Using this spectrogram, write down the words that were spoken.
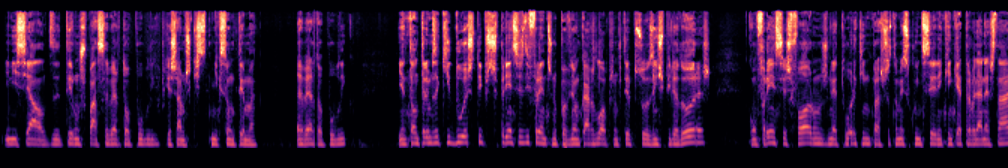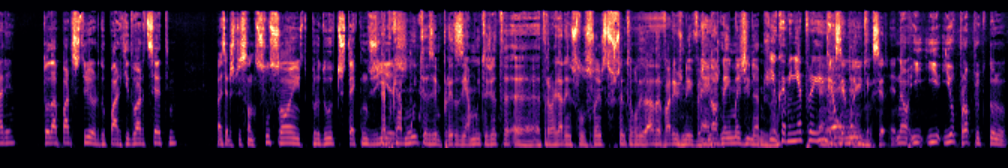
inicial de ter um espaço aberto ao público, porque achámos que isto tinha que ser um tema aberto ao público. E então teremos aqui dois tipos de experiências diferentes. No Pavilhão Carlos Lopes vamos ter pessoas inspiradoras, conferências, fóruns, networking, para as pessoas também se conhecerem quem quer trabalhar nesta área. Toda a parte exterior do Parque Eduardo VII vai ser a exposição de soluções, de produtos, tecnologias. É porque há muitas empresas e há muita gente a, a trabalhar em soluções de sustentabilidade a vários níveis. É. Nós nem imaginamos. E não? o caminho é por aí. É, tem que ser por aí, tem que ser. Não, e, e, e eu próprio, que estou,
